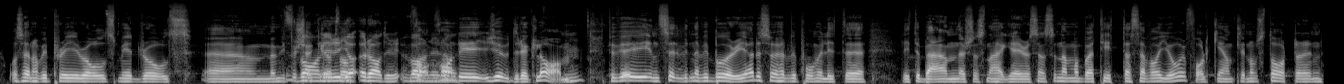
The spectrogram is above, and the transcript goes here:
och sen har vi pre-rolls, mid-rolls. Eh, men vi försöker vanlig, att vara radio, vanlig, vanlig ljudreklam. Mm. För vi har ju insett, när vi började så höll vi på med lite, lite banners och såna här grejer och sen så när man börjar titta så här, vad gör folk egentligen? De startar en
